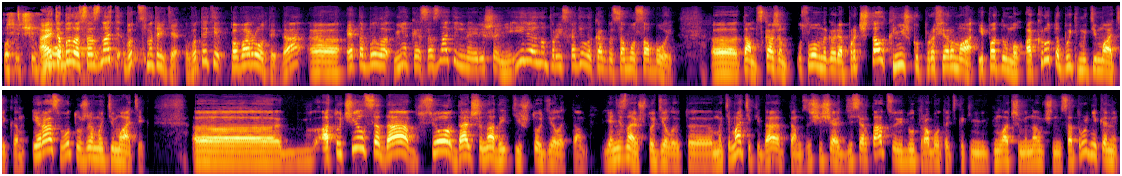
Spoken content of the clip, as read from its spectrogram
После чего... А это было сознательно, вот смотрите, вот эти повороты, да, э, это было некое сознательное решение или оно происходило как бы само собой? Э, там, скажем, условно говоря, прочитал книжку про Ферма и подумал, а круто быть математиком, и раз вот уже математик. Э, отучился, да, все, дальше надо идти, что делать там. Я не знаю, что делают э, математики, да, там защищают диссертацию, идут работать какими-нибудь младшими научными сотрудниками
